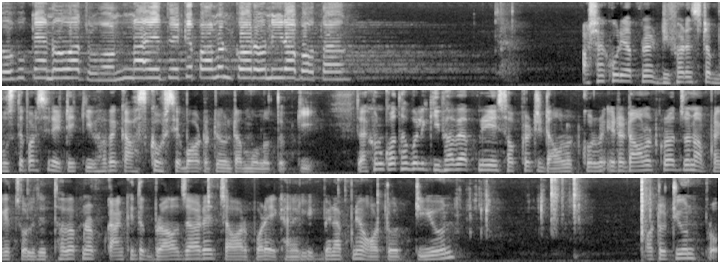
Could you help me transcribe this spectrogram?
তবু কেন আজ অন্যায় থেকে পালন করো নিরাপত্তা আশা করি আপনার ডিফারেন্সটা বুঝতে পারছেন এটি কীভাবে কাজ করছে বা অটোটিউনটা মূলত কি। তো এখন কথা বলি কীভাবে আপনি এই সফটওয়্যারটি ডাউনলোড করবেন। এটা ডাউনলোড করার জন্য আপনাকে চলে যেতে হবে আপনার কাঙ্ক্ষিত ব্রাউজারে যাওয়ার পরে এখানে লিখবেন আপনি অটোটিউন অটোটিউন প্রো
